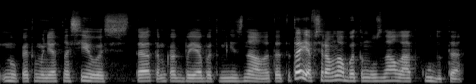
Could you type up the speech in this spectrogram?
ну, к этому не относилась, да, там, как бы я об этом не знала, это, это, я все равно об этом узнала откуда-то.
